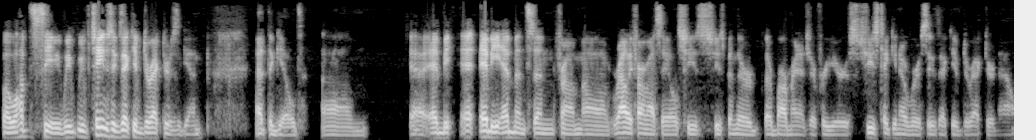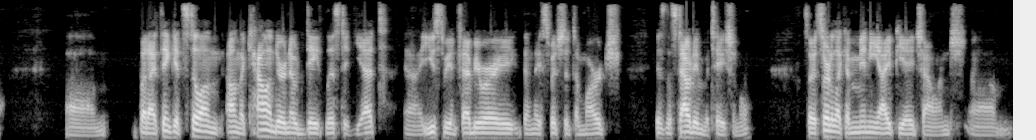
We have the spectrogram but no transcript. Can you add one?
Well, we'll have to see. We, we've changed executive directors again at the guild. Um, Ebby, Ebby Edmondson from uh, Rowley Farmhouse Ales. She's she's been their their bar manager for years. She's taking over as executive director now. Um, but I think it's still on on the calendar. No date listed yet. Uh, it used to be in February, then they switched it to March. Is the Stout Invitational. So it's sort of like a mini IPA challenge. Um,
